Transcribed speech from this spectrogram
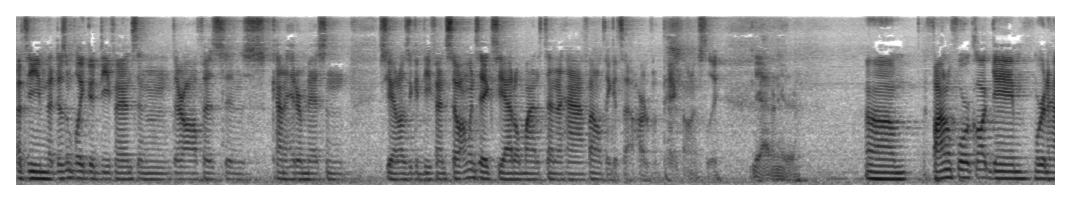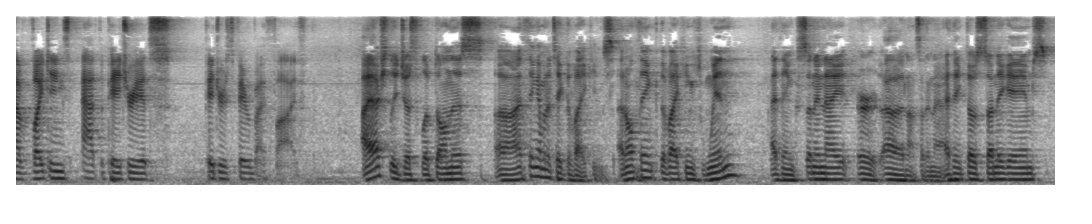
a team that doesn't play good defense and their offense is kind of hit or miss, and Seattle has a good defense. So I'm going to take Seattle minus 10.5. I don't think it's that hard of a pick, honestly. Yeah, I don't either. Um, final four o'clock game. We're gonna have Vikings at the Patriots. Patriots favored by five. I actually just flipped on this. Uh, I think I'm going to take the Vikings. I don't think the Vikings win. I think Sunday night, or uh, not Sunday night, I think those Sunday games,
